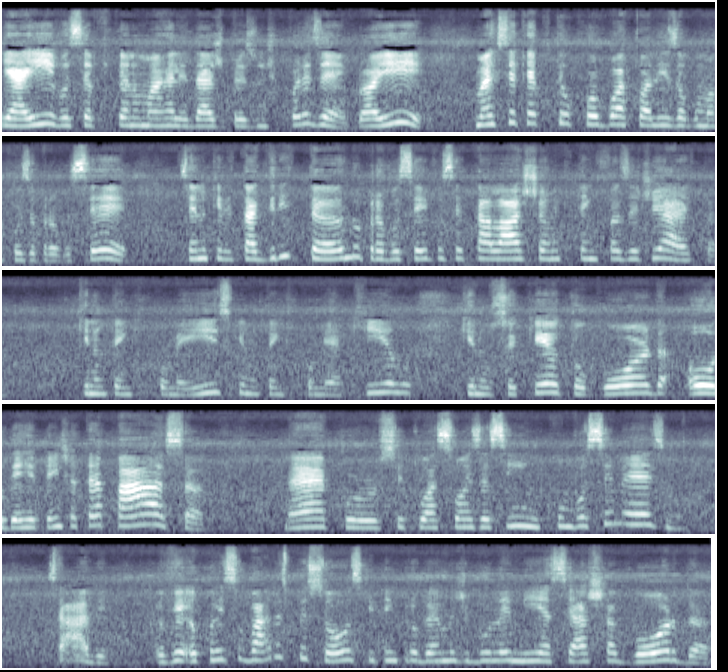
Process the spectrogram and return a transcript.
E aí você fica numa realidade presunte, por exemplo. Aí, como é que você quer que o teu corpo atualize alguma coisa para você, sendo que ele tá gritando para você e você tá lá achando que tem que fazer dieta, que não tem que comer isso, que não tem que comer aquilo, que não sei o que, eu tô gorda, ou de repente até passa, né, por situações assim com você mesmo, sabe? Eu, eu conheço várias pessoas que têm problema de bulimia, se acha gorda,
